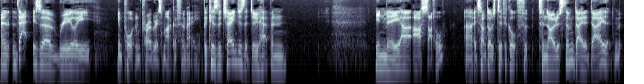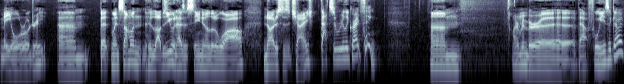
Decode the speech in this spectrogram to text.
And that is a really important progress marker for me because the changes that do happen in me are, are subtle uh, it's sometimes difficult for, to notice them day to day, me or Audrey. Um, but when someone who loves you and hasn't seen you in a little while notices a change, that's a really great thing. Um, I remember uh, about four years ago,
